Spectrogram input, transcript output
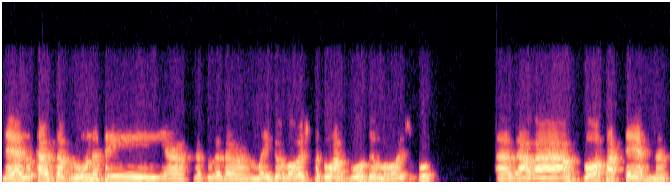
Né? No caso da Bruna, tem a assinatura da mãe biológica, do avô biológico, a, a, a avó paterna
